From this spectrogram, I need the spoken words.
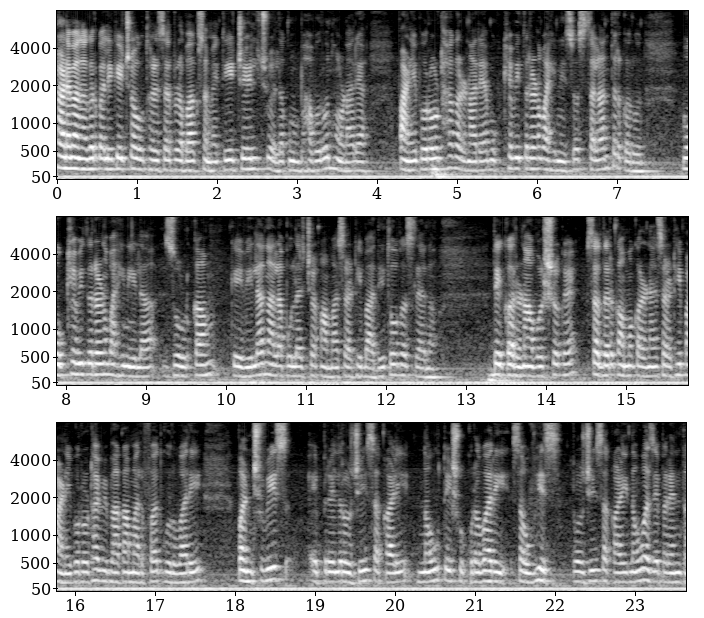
ठाणे महानगरपालिकेच्या उथळसर प्रभाग समिती जेल जलकुंभावरून होणाऱ्या पाणीपुरवठा करणाऱ्या मुख्य वितरण वाहिनीचं स्थलांतर करून मुख्य वितरण वाहिनीला जोडकाम केविला नाला पुलाच्या कामासाठी बाधित होत असल्यानं ते करणं आवश्यक आहे. सदर कामं करण्यासाठी पाणीपुरवठा विभागामार्फत गुरुवारी पंचवीस एप्रिल रोजी सकाळी नऊ ते शुक्रवारी सव्वीस रोजी सकाळी नऊ वाजेपर्यंत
